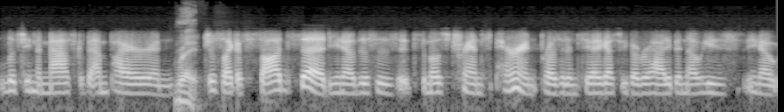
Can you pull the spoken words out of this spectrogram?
lifting the mask of empire. And right. just like Assad said, you know, this is it's the most transparent presidency I guess we've ever had. Even though he's, you know,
